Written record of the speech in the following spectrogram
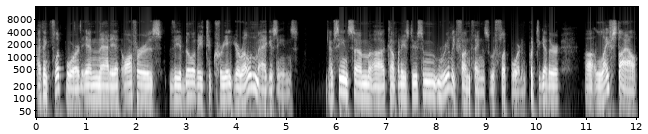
I think Flipboard, in that it offers the ability to create your own magazines. I've seen some uh, companies do some really fun things with Flipboard and put together uh, lifestyle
